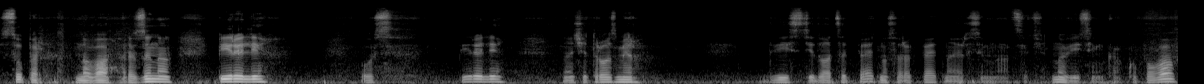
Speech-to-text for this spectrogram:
супер нова резина Pirelli. Ось Pirelli. Значить, розмір 225 на 45 на R17. Новісінька. Купував.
